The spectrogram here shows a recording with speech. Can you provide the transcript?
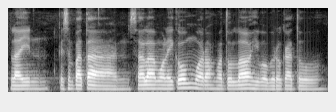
lain kesempatan. Assalamualaikum warahmatullahi wabarakatuh.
